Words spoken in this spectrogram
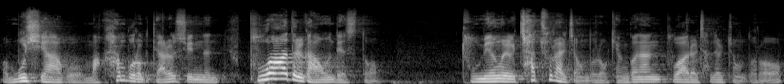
무시하고 막 함부로 대할 수 있는 부하들 가운데서도 두 명을 차출할 정도로 경건한 부하를 찾을 정도로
